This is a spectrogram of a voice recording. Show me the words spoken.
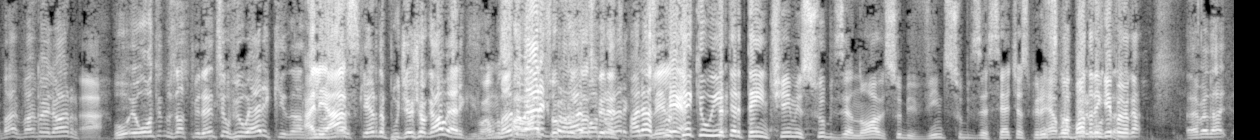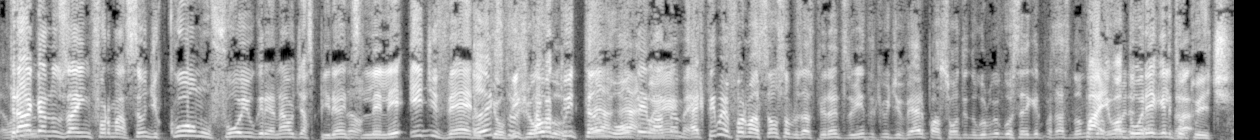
vai, vai melhor. Ah. O- eu ontem nos aspirantes eu vi o Eric na, na Aliás- lateral esquerda, podia jogar o Eric. Vamos Manda falar o Eric sobre pra lá os aspirantes. Eric. Aliás, Lelê, por que, que o Inter tem time sub-19, sub-20, sub-17 aspirantes É não bota ninguém pra jogar? É verdade. é Traga-nos a informação de como foi o Grenal de aspirantes, Não. Lelê e de Antes que eu do vi jogo- tava tweetando É, ontem é, lá é. também. É que tem uma informação sobre os aspirantes do Inter que o Diverio passou ontem no grupo que eu gostaria que ele passasse o nome Pai, eu adorei né? aquele teu Tá. tweet.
